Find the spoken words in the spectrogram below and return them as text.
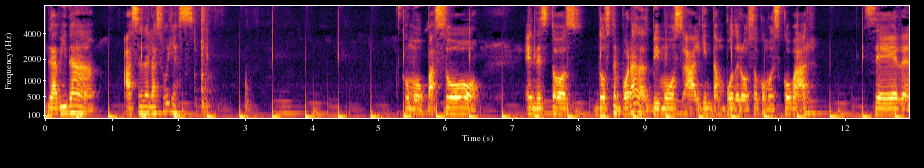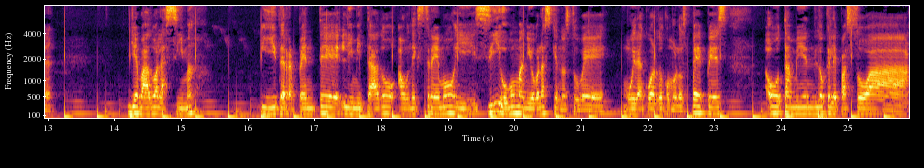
la vida hace de las suyas. Como pasó en estas dos temporadas, vimos a alguien tan poderoso como Escobar ser llevado a la cima y de repente limitado a un extremo y sí hubo maniobras que no estuve muy de acuerdo como los Pepes o también lo que le pasó a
